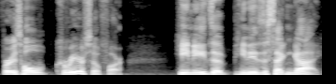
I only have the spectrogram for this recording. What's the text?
for his whole career so far. He needs a he needs a second guy,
